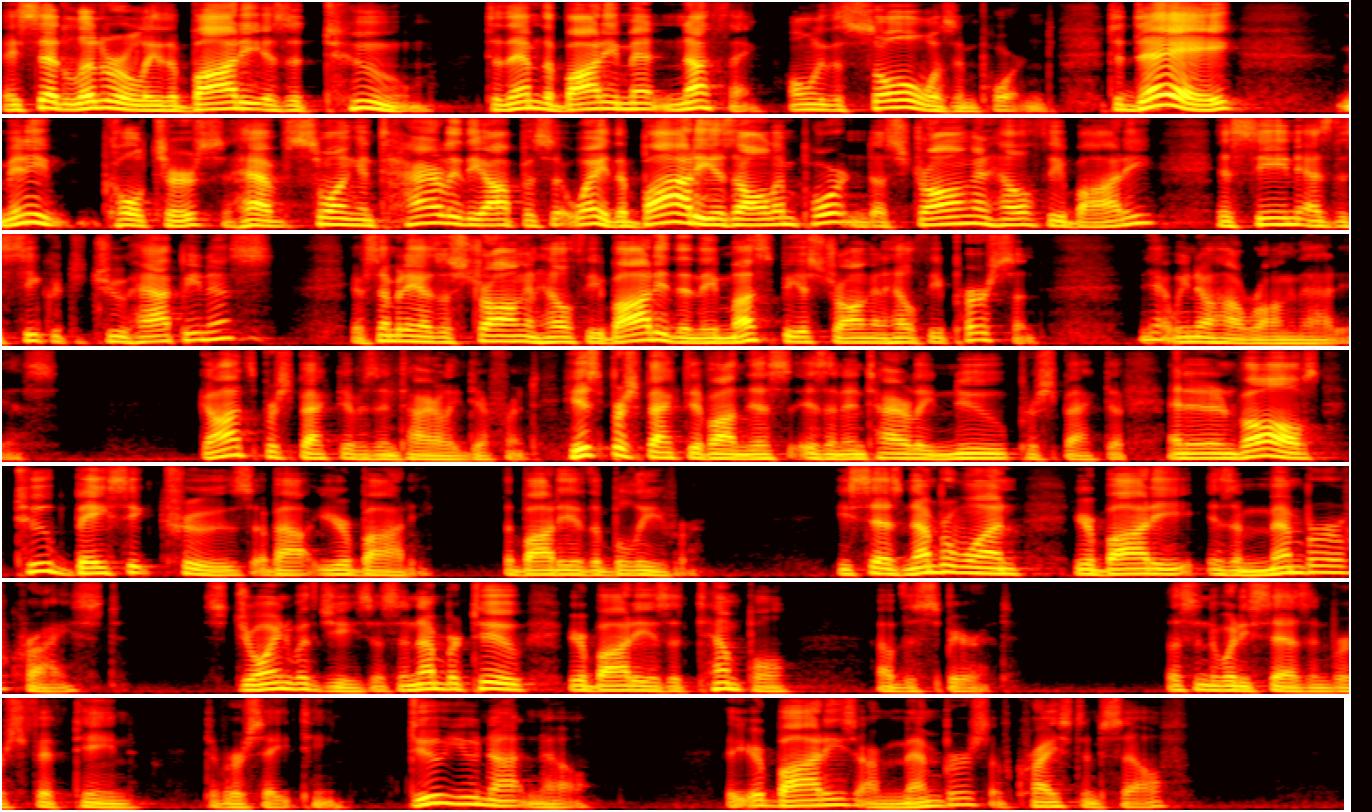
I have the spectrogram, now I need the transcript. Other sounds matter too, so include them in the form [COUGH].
They said literally, the body is a tomb. To them, the body meant nothing, only the soul was important. Today, Many cultures have swung entirely the opposite way. The body is all important. A strong and healthy body is seen as the secret to true happiness. If somebody has a strong and healthy body, then they must be a strong and healthy person. And yet we know how wrong that is. God's perspective is entirely different. His perspective on this is an entirely new perspective, and it involves two basic truths about your body, the body of the believer. He says, number one, your body is a member of Christ. It's joined with Jesus. And number two, your body is a temple of the Spirit. Listen to what he says in verse 15 to verse 18. Do you not know that your bodies are members of Christ Himself?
